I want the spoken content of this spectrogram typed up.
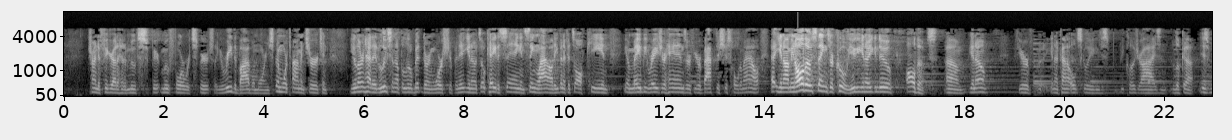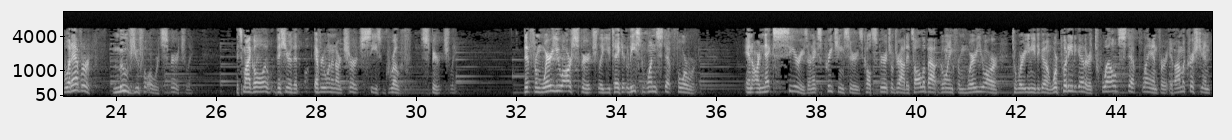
trying to figure out how to move, move forward spiritually. You read the Bible more, and you spend more time in church, and you learn how to loosen up a little bit during worship. And it, you know, it's okay to sing and sing loud, even if it's off key. And you know, maybe raise your hands, or if you're a Baptist, just hold them out. Uh, you know, I mean, all those things are cool. You you know, you can do all those. Um, you know, if you're you know kind of old school, you can just close your eyes and look up. Is whatever moves you forward spiritually. It's my goal this year that everyone in our church sees growth spiritually. That from where you are spiritually, you take at least one step forward. In our next series, our next preaching series called Spiritual Drought, it's all about going from where you are to where you need to go. And we're putting together a 12 step plan for if I'm a Christian,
